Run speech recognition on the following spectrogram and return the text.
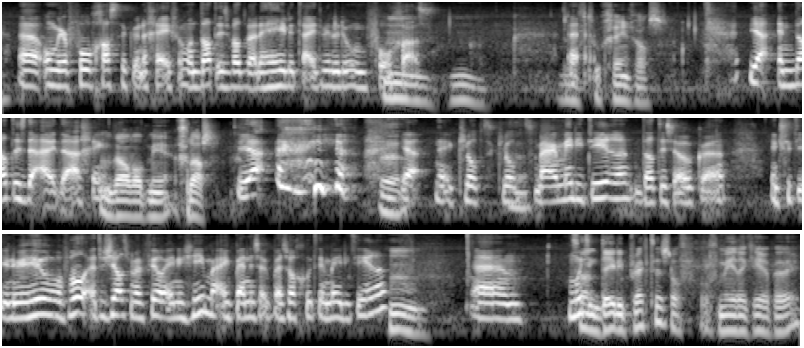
om weer vol gas te kunnen geven. Want dat is wat wij de hele tijd willen doen, vol gas. Mm, mm. Dus af en toe geen gas. Ja, en dat is de uitdaging. En wel wat meer gras. Ja, ja. ja. nee, klopt, klopt. Ja. Maar mediteren, dat is ook... ik zit hier nu heel vol enthousiasme en veel energie, maar ik ben dus ook best wel goed in mediteren. Mm. Um, is dat een daily practice of, of, meerdere keren per week?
